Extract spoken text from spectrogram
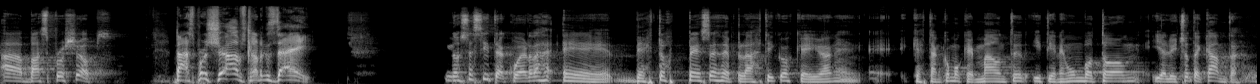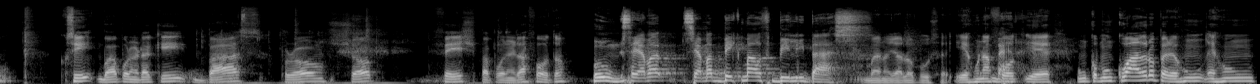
a Bass Pro Shops? Bass Pro Shops, claro que sí. No sé si te acuerdas eh, de estos peces de plásticos que iban en, eh, que están como que mounted y tienen un botón y el bicho te canta. Sí, voy a poner aquí Bass Pro Shop Fish para poner la foto. ¡Boom! Se llama, se llama Big Mouth Billy Bass. Bueno, ya lo puse. Y es una foto, y es un, como un cuadro, pero es un, es un,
